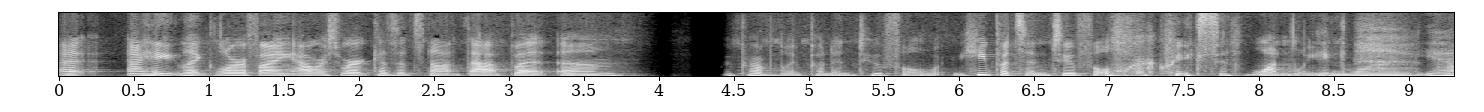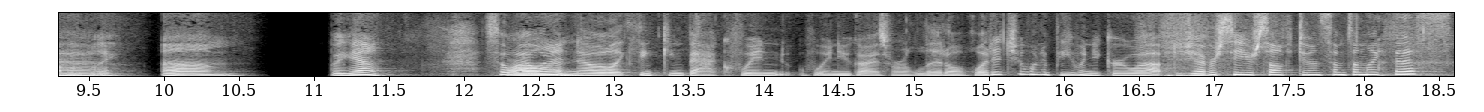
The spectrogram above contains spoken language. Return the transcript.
I, I hate like glorifying hours work because it's not that, but um, we probably put in two full. wo- He puts in two full work weeks in one week, In one. Yeah. probably. Um, but yeah, So I want to know, like thinking back when when you guys were little, what did you want to be when you grew up? Did you ever see yourself doing something like this?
